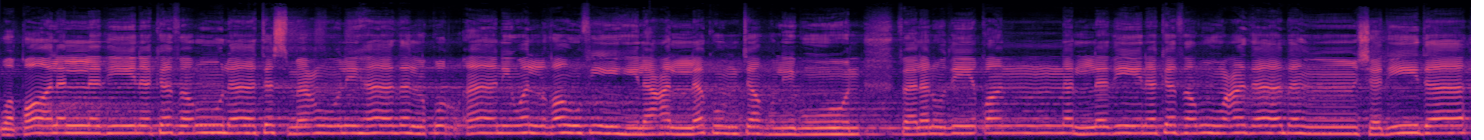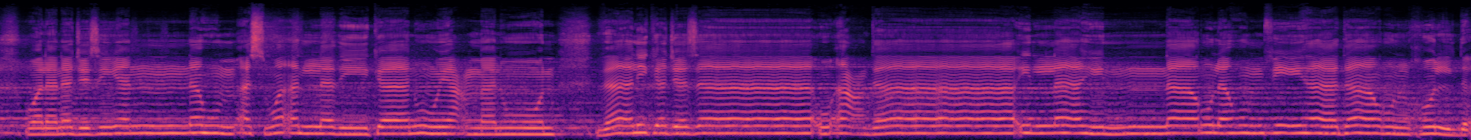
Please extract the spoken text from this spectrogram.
وقال الذين كفروا لا تسمعوا لهذا القرآن والغوا فيه لعلكم تغلبون فلنذيقن الذين كفروا عذابا شديدا ولنجزينهم أسوأ الذي كانوا يعملون ذلك جزاء أعداء الله النار لهم فيها دار الخلد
